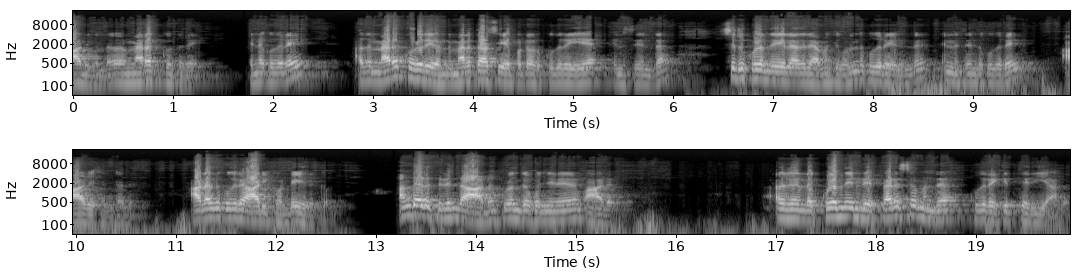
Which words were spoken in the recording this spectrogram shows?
ஆடுகின்றது. ஒரு மரக்குதிரை என்ன குதிரை? அது மரக்குதிரை வந்து மரத்தால் செய்யப்பட்ட ஒரு குதிரையை என்ன செய்கின்ற சிறு குழந்தைகளை அதில் அமைத்து கொண்டு இந்த குதிரையிலிருந்து என்ன செய்ய இந்த குதிரை ஆடுகின்றது. ஆடாத குதிரை ஆடிக்கொண்டே இருக்கும். அந்த இடத்துலேருந்து ஆடும் குழந்தை கொஞ்ச நேரம் ஆடும். அதில் இந்த குழந்தையினுடைய பரிசம் அந்த குதிரைக்கு தெரியாது.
